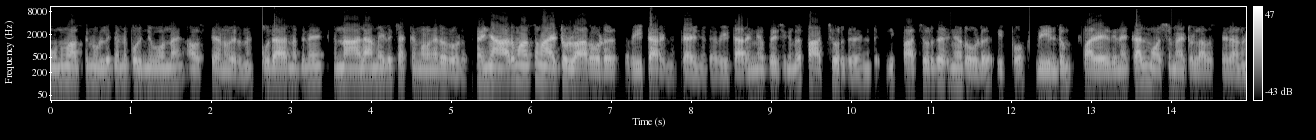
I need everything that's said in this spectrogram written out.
മൂന്ന് മാസത്തിനുള്ളിൽ തന്നെ പൊളിഞ്ഞു പോകുന്ന അവസ്ഥയാണ് വരുന്നത്. ഉദാഹരണത്തിന് നാലാമയിൽ ചക്കംകുളങ്ങര റോഡ്. കഴിഞ്ഞ ആറ് മാസമായിട്ടുള്ളൂ ആ റോഡ് റീടാറിങ് കഴിഞ്ഞിട്ട്. റീടാറിങ് ഉദ്ദേശിക്കുന്നത് പാച്ച് വർക്ക് കഴിഞ്ഞിട്ട്. ഈ പാച്ച് വർക്ക് കഴിഞ്ഞ റോഡ് ഇപ്പോ വീണ്ടും പഴയതിനേക്കാൾ മോശമായിട്ടുള്ള അവസ്ഥയിലാണ്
